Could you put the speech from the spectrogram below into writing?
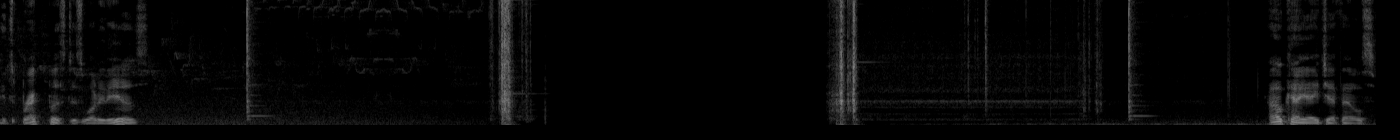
It's breakfast, is what it is. Okay, HFLs.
